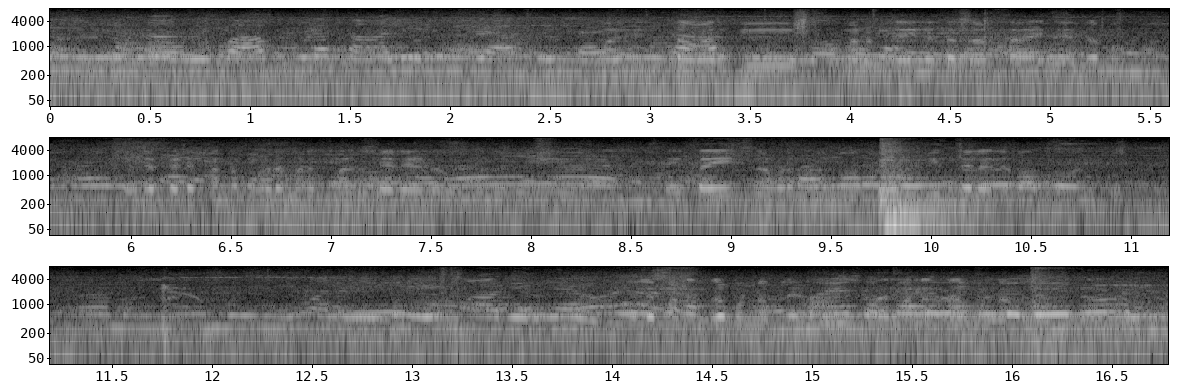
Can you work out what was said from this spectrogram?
ఇస్తున్నారు బాబు కూడా ఖాళీ ఇంతవరకు మనం చేయగలిగితే సార్ సాయం చేద్దామమ్మా ఎందుకంటే కన్నమ్మ కూడా మనకు మనిషే లేడు మనకి ఎంత ఇచ్చినా కూడా మనం తీర్చలేదు వాస్తవానికి ఇలా మనందరం ఉన్నాం లేదు మనందరం ఉన్నాం లేదు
